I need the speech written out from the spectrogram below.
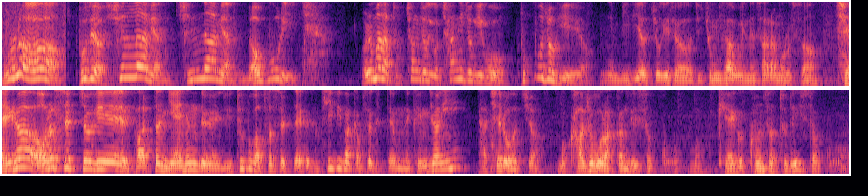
몰라. 보세요. 신라면 진라면 너구리. 참 얼마나 독창적이고 창의적이고 독보적이에요. 미디어 쪽에서 종사하고 있는 사람으로서. 제가 어렸을 적에 봤던 예능들 유튜브가 없었을 때 그때 TV밖에 없었기 때문에 굉장히 다채로웠죠. 뭐 가족 오락관도 있었고 뭐 개그 콘서트도 있었고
